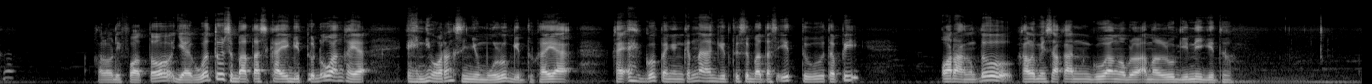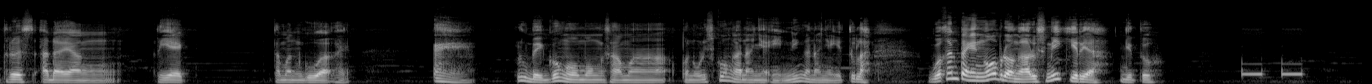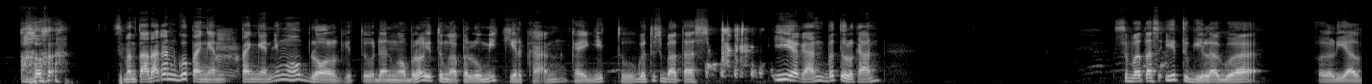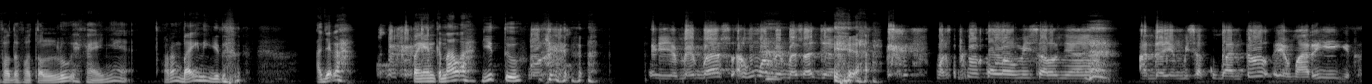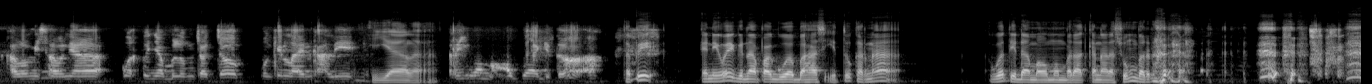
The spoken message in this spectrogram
Kalau di foto ya gua tuh sebatas kayak gitu doang kayak eh ini orang senyum mulu gitu. Kayak kayak eh gue pengen kena gitu sebatas itu. Tapi orang tuh kalau misalkan gua ngobrol sama lu gini gitu terus ada yang react teman gua kayak eh lu bego ngomong sama penulis kok nggak nanya ini nggak nanya itulah. Gua kan pengen ngobrol nggak harus mikir ya gitu. Sementara kan gue pengen pengennya ngobrol gitu dan ngobrol itu nggak perlu mikir kan kayak gitu. Gue tuh sebatas iya kan betul kan? Sebatas itu gila gue lihat foto-foto lu eh kayaknya orang baik nih gitu. Aja kah pengen kenal ah gitu bebas. Aku mau bebas aja. Iya. maksudku kalau misalnya ada yang bisa kubantu ya mari gitu. Kalau misalnya waktunya belum cocok mungkin lain kali. Iyalah. Ringan aja gitu. Tapi anyway kenapa gue bahas itu? Karena gue tidak mau memberatkan narasumber.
